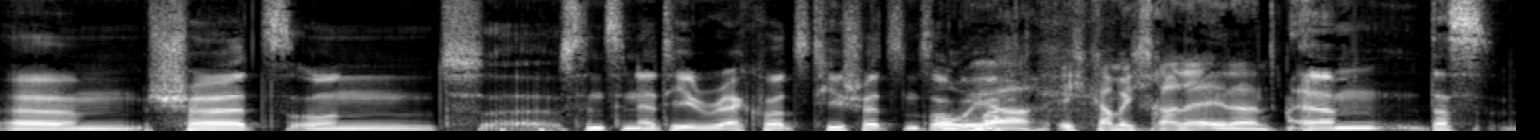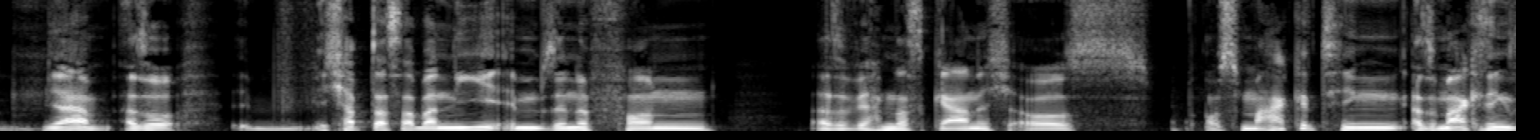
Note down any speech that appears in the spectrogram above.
ähm, Shirts und äh, Cincinnati Records T-Shirts und so Oh gemacht. ja, ich kann mich dran erinnern. Ähm, das, ja, also ich habe das aber nie im Sinne von, also wir haben das gar nicht aus aus Marketing, also Marketing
